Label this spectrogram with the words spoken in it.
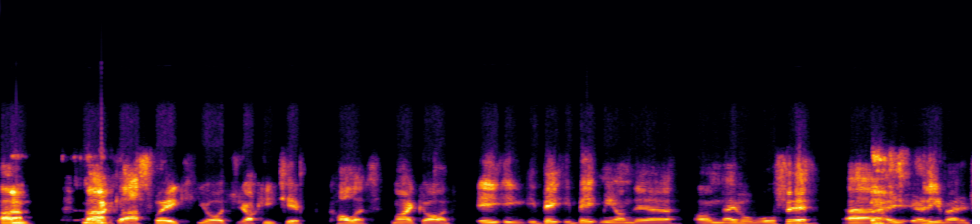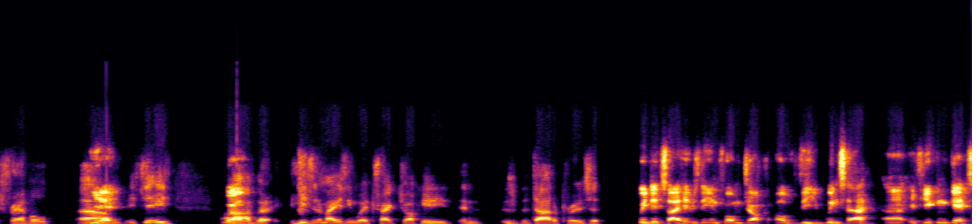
Um, uh, Mark, last week your jockey tip, Collett, my God, he, he, he, beat he beat me on the on naval warfare. Uh, I think he a Treble. Um, yeah. He, well, I've got he's an amazing wet track jockey, and the data proves it we did say he was the informed jock of the winter. Uh, if you can get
